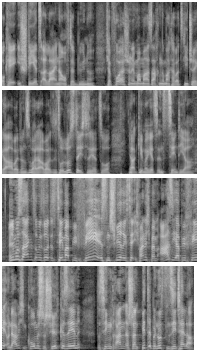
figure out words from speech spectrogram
okay, ich stehe jetzt alleine auf der Bühne. Ich habe vorher schon immer mal Sachen gemacht, habe als DJ gearbeitet und so weiter, aber so lustig ist jetzt so, ja, gehen wir jetzt ins zehnte Jahr. Ich muss sagen, sowieso, das Thema Buffet ist ein schwieriges Thema. Ich war nicht beim Asia-Buffet und da habe ich ein komisches Schild gesehen, das hing dran, da stand, bitte benutzen Sie Teller.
